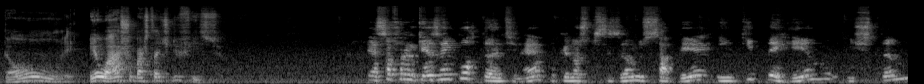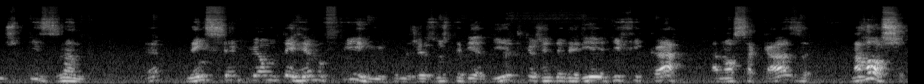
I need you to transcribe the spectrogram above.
Então, eu acho bastante difícil. Essa franqueza é importante, né? Porque nós precisamos saber em que terreno estamos pisando. Né? Nem sempre é um terreno firme, como Jesus teria dito, que a gente deveria edificar a nossa casa na rocha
